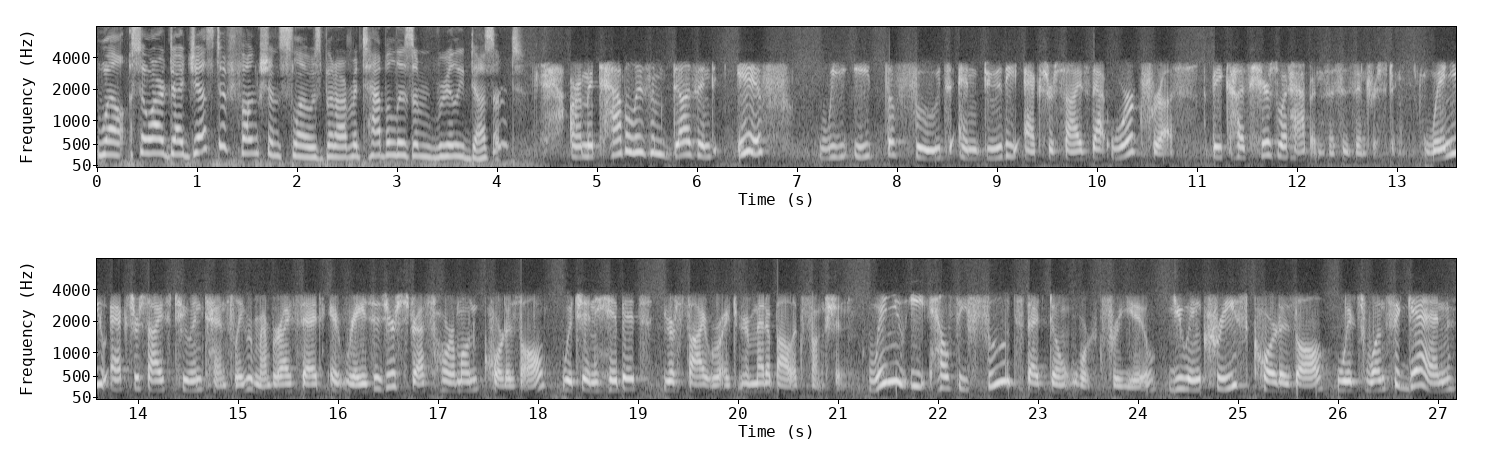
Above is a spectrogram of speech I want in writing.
Well, so our digestive function slows, but our metabolism really doesn't? Our metabolism doesn't if we eat the foods and do the exercise that work for us. Because here's what happens this is interesting. When you exercise too intensely, remember I said it raises your stress hormone cortisol, which inhibits your thyroid, your metabolic function. When you eat healthy foods that don't work for you, you increase cortisol, which once again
